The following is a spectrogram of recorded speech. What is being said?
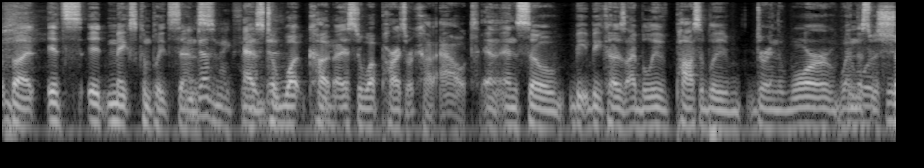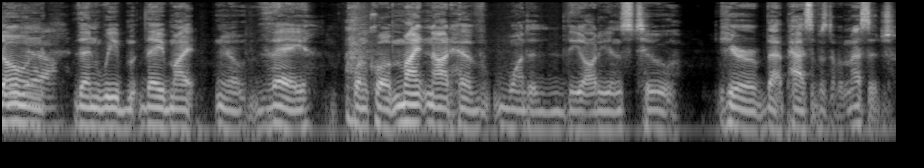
but it's it makes complete sense, does make sense. as to what cut mm. as to what parts were cut out, and and so be, because I believe possibly during the war when this war was too, shown, yeah. then we they might you know they quote unquote might not have wanted the audience to hear that pacifist of a message.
